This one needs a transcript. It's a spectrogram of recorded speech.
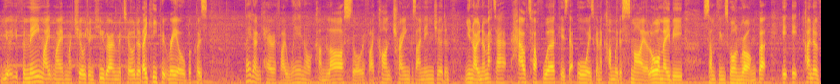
you're, for me my, my, my children Hugo and Matilda they keep it real because they don't care if I win or come last or if I can't train because I'm injured and you know no matter how tough work is they're always going to come with a smile or maybe something's gone wrong. But it, it kind of,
